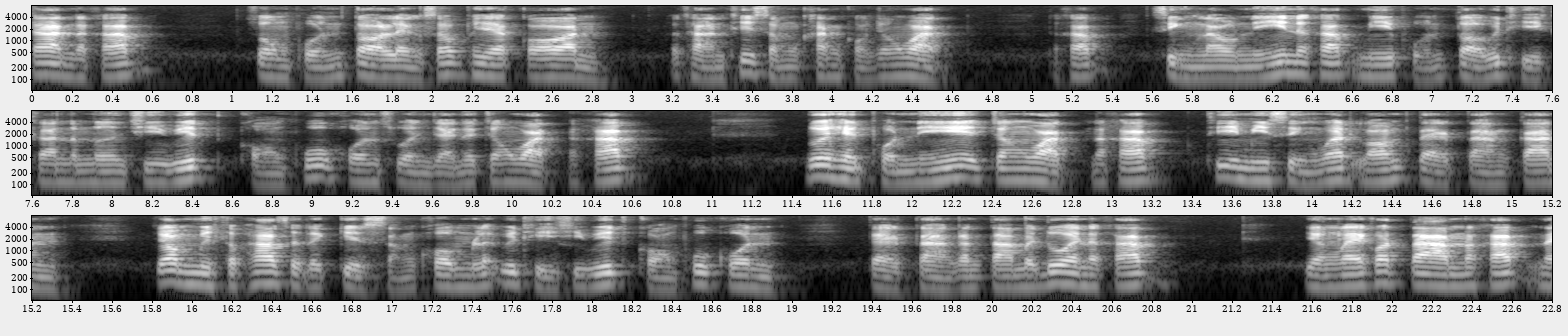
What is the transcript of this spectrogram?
ชาตินะครับ ส่งผลต่อแหล่งทรัพยากร สถานที่สำคัญของจังหวัดนะครับ สิ่งเหล่านี้นะครับมีผลต่อวิถีการดำเนินชีวิตของผู้คนส่วนใหญ่ในจังหวัดนะครับ ด้วยเหตุผลนี้จังหวัดนะครับ ที่มีสิ่งแวดล้อมแตกต่างกัน ย่อมมีสภาพเศรษฐกิจสังคม และวิถีชีวิตของผู้คนแตกต่างกันตามไปด้วยนะครับ อย่างไรก็ตามนะครับ ใน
